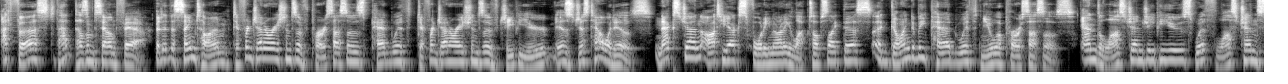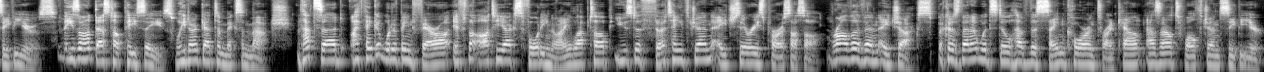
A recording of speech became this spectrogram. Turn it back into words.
At first, that doesn't sound fair, but at the same time, different generations of processors paired with different generations of GPU is just how it is. Next gen RTX 4090 laptops like this are going to be paired with newer processors, and last gen GPUs with last gen CPUs. These aren't desktop PCs, we don't get to mix and match. That said, I think it would have been fairer if the RTX 4090 laptop used a 13th gen H series processor, rather than HX, because then it would still have the same core and thread count as our 12th gen CPU.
